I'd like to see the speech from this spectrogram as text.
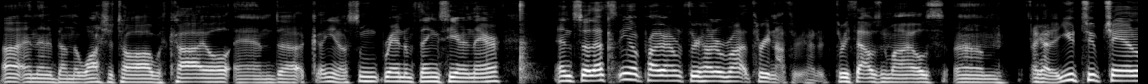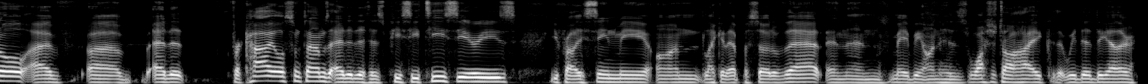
uh, and then I've done the Ouachita with Kyle, and uh, you know some random things here and there, and so that's you know probably around 300 mi- three not 300 3,000 miles. Um, I got a YouTube channel. I've uh, edit for Kyle sometimes. I edited his PCT series. You've probably seen me on like an episode of that, and then maybe on his Ouachita hike that we did together.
